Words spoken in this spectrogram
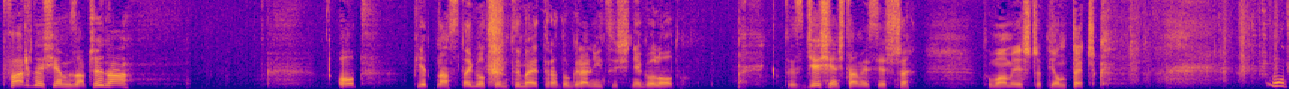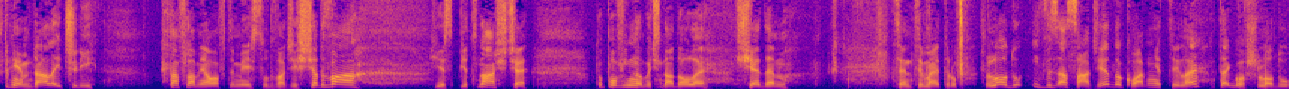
Twarde się zaczyna 15 cm do granicy śniegolodu. To jest 10, tam jest jeszcze, tu mamy jeszcze piąteczkę. Łupniem dalej, czyli tafla miała w tym miejscu 22, jest 15, to powinno być na dole 7 cm lodu i w zasadzie dokładnie tyle tegoż lodu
